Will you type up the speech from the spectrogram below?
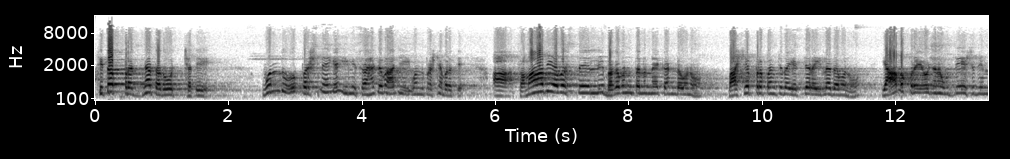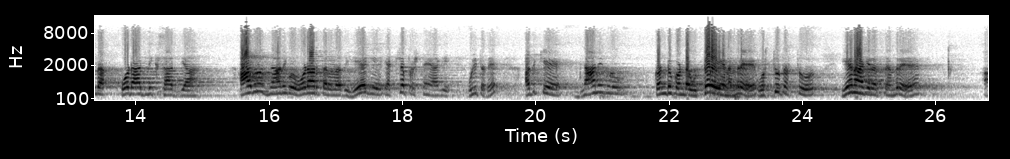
ಸ್ಥಿತಪ್ರಜ್ಞ ತದೋಚ್ಛತೆ. ಒಂದು ಪ್ರಶ್ನೆಗೆ ಇಲ್ಲಿ ಸಹಜವಾಗಿ ಒಂದು ಪ್ರಶ್ನೆ ಬರುತ್ತೆ. ಆ ಸಮಾಧಿ ಅವಸ್ಥೆಯಲ್ಲಿ ಭಗವಂತನನ್ನೇ ಕಂಡವನು, ಬಾಹ್ಯ ಪ್ರಪಂಚದ ಎಚ್ಚರ ಇಲ್ಲದವನು, ಯಾವ ಪ್ರಯೋಜನ ಉದ್ದೇಶದಿಂದ ಓಡಾಡ್ಲಿಕ್ಕೆ ಸಾಧ್ಯ? ಆದರೂ ಜ್ಞಾನಿಗಳು ಓಡಾಡ್ತಾರಲ್ಲ, ಅದು ಹೇಗೆ ಯಕ್ಷ ಪ್ರಶ್ನೆಯಾಗಿ ಉಳಿತದೆ? ಅದಕ್ಕೆ ಜ್ಞಾನಿಗಳು ಕಂಡುಕೊಂಡ ಉತ್ತರ ಏನಂದ್ರೆ, ವಸ್ತುತಸ್ತು ಏನಾಗಿರುತ್ತೆ ಅಂದ್ರೆ, ಆ,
